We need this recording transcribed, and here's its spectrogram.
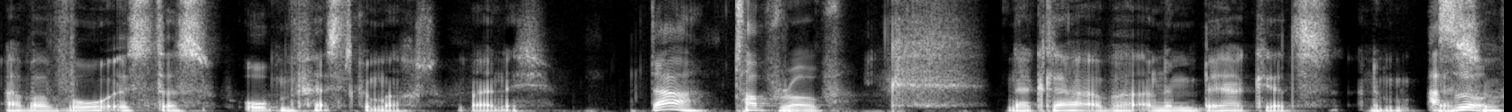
aber wo ist das oben festgemacht, meine ich? Da, Top Rope. Na klar, aber an einem Berg jetzt. An einem, Ach weißt so, du?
